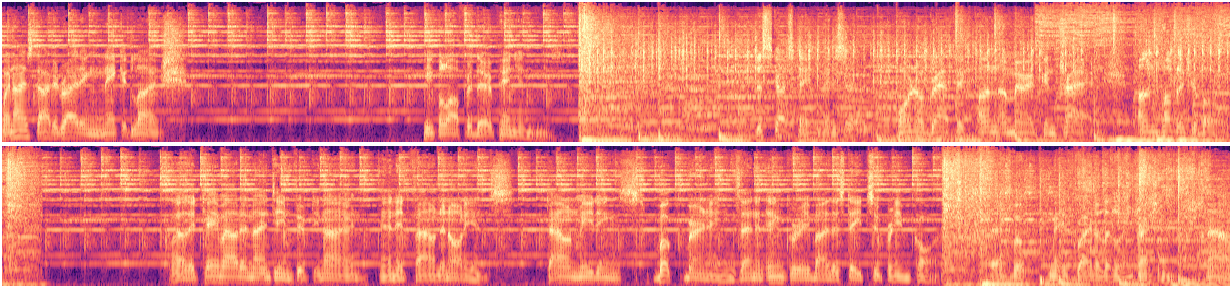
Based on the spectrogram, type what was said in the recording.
When I started writing Naked Lunch, people offered their opinions. Disgusting, they said. Pornographic, un-American trash. Unpublishable. Well, it came out in 1959, and it found an audience. Town meetings, book burnings, and an inquiry by the state Supreme Court. That book made quite a little impression. Now,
